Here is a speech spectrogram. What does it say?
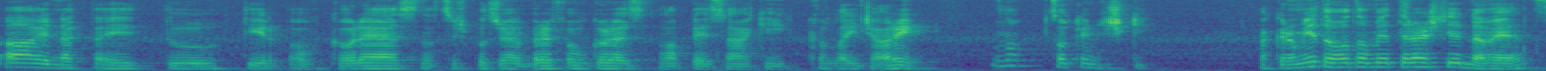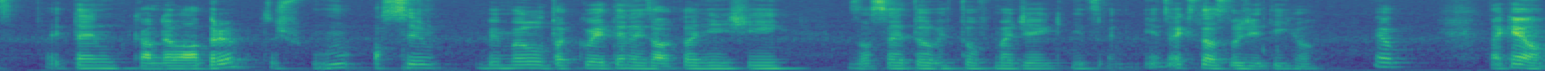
a jednak tady tu Tear of Goddess, na což potřebujeme Breath of Goddess, lapis a nějaký Clay Jary. No, celkem těžký. A kromě toho tam je teda ještě jedna věc, tady ten kandelabr, což hm, asi by byl takový ten nejzákladnější. Zase je to Wit of Magic, nic, nic extra složitýho. Jo. Tak jo,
